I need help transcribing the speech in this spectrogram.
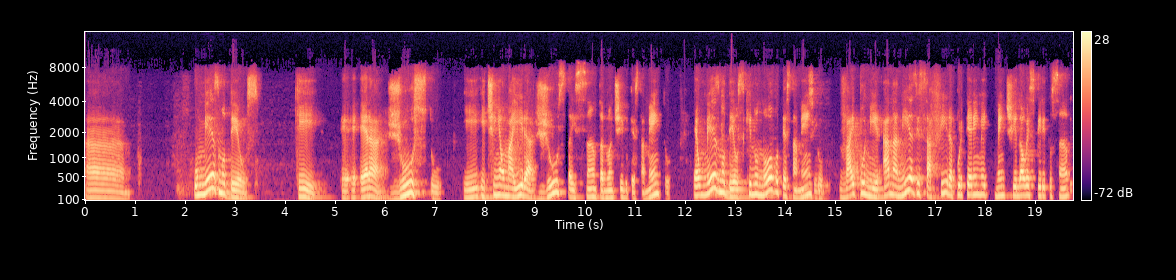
uh, o mesmo Deus que é, é, era justo e, e, tinha uma ira justa e santa no Antigo Testamento, é o mesmo Deus que no Novo Testamento Sim. vai punir Ananias e Safira por terem mentido ao Espírito Santo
